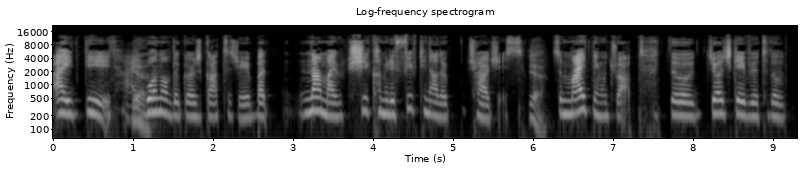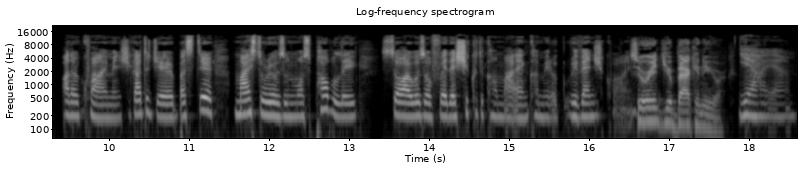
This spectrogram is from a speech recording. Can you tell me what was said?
I did. I, Yeah. One of the girls got to jail, but not my. She committed 15 other charges. Yeah. So my thing was dropped. The judge gave it to the other crime, and she got to jail. But still, my story was the most public, so I was afraid that she could come out and commit a revenge crime. So you're, in, you're back in New York. yeah, I am.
